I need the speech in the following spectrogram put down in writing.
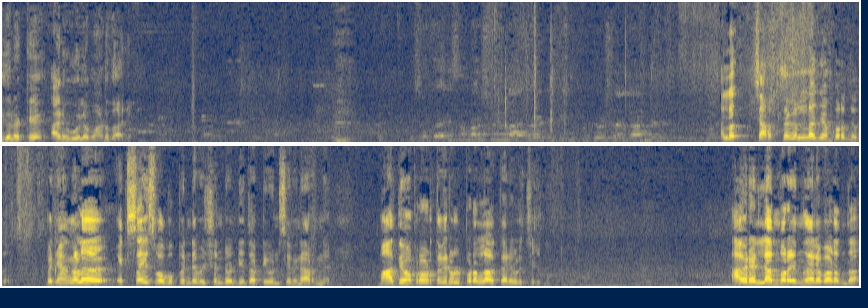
ഇതിനൊക്കെ അനുകൂലമാണ് താനും. അല്ല ചർച്ചകളിലാണ് ഞാൻ പറഞ്ഞത്. ഇപ്പം ഞങ്ങൾ എക്സൈസ് വകുപ്പിന്റെ വിഷൻ ട്വന്റി തേർട്ടി വൺ സെമിനാറിന് മാധ്യമപ്രവർത്തകർ ഉൾപ്പെടെയുള്ള ആൾക്കാരെ വിളിച്ചിരുന്നു. അവരെല്ലാം പറയുന്ന നിലപാട് എന്താ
